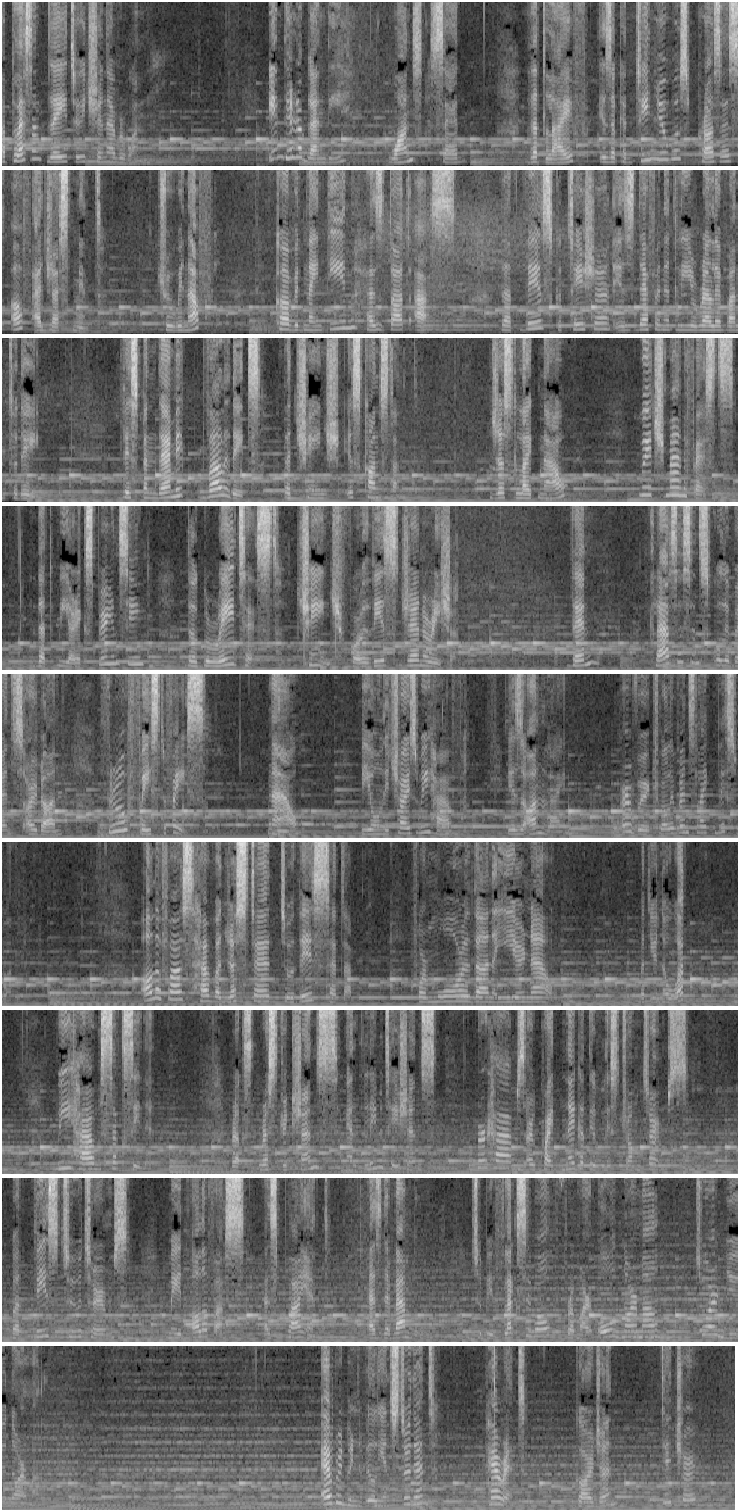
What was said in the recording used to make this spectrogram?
A pleasant day to each and everyone. Indira Gandhi once said that life is a continuous process of adjustment. True enough, COVID 19 has taught us that this quotation is definitely relevant today. This pandemic validates that change is constant. Just like now, which manifests that we are experiencing the greatest change for this generation. Then, classes and school events are done through face to face. Now, the only choice we have is online or virtual events like this one. All of us have adjusted to this setup for more than a year now. But you know what? We have succeeded. Restrictions and limitations perhaps are quite negatively strong terms, but these two terms made all of us as pliant as the bamboo to be flexible from our old normal to our new normal. Every Greenvillian student, parent, guardian, teacher,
